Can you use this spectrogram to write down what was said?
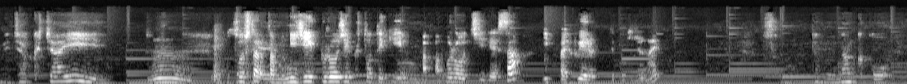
うん。めちゃくちゃいい。うん、そしたら多分二次プロジェクト的アアプローチでさいっぱい増えるってことじゃない？そう。多分なんかこう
